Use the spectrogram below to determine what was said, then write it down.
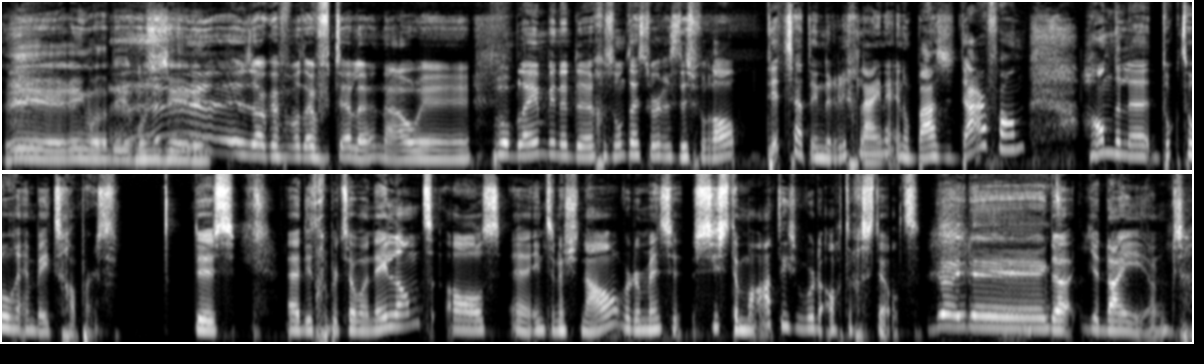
Tering, wat een diagnosticering. Eh, zal ik even wat over vertellen? Nou, eh, het probleem binnen de gezondheidszorg is dus vooral... dit staat in de richtlijnen en op basis daarvan handelen doktoren en wetenschappers. Dus eh, dit gebeurt zowel in Nederland als eh, internationaal... waardoor mensen systematisch worden achtergesteld. Dating. De, je dankt.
